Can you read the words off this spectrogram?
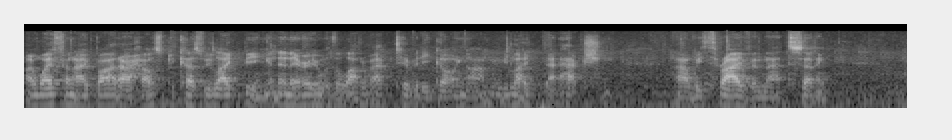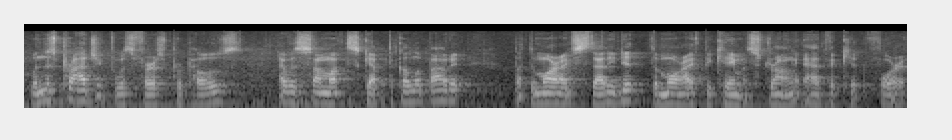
my wife and I bought our house because we like being in an area with a lot of activity going on. We like the action. Uh, we thrive in that setting. When this project was first proposed, I was somewhat skeptical about it, but the more I've studied it, the more I've become a strong advocate for it.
